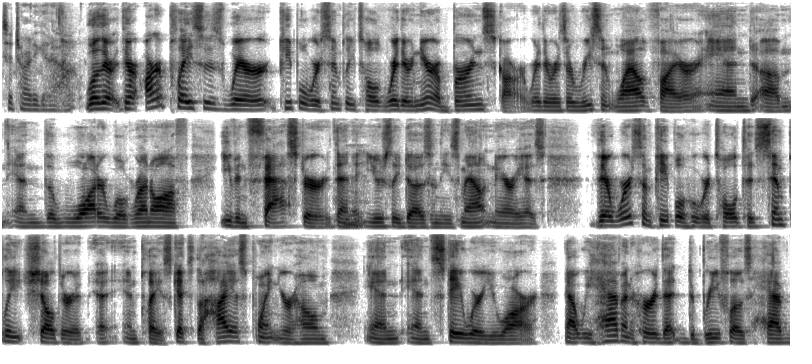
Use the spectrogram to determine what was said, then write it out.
to try to get out? Well, there there are places where people were simply told where they're near a burn scar, where there was a recent wildfire, and um, and the water will run off even faster than it usually does in these mountain areas. There were some people who were told to simply shelter uh, in place, get to the highest point in your home, and and stay where you are. Now we haven't heard that debris flows have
